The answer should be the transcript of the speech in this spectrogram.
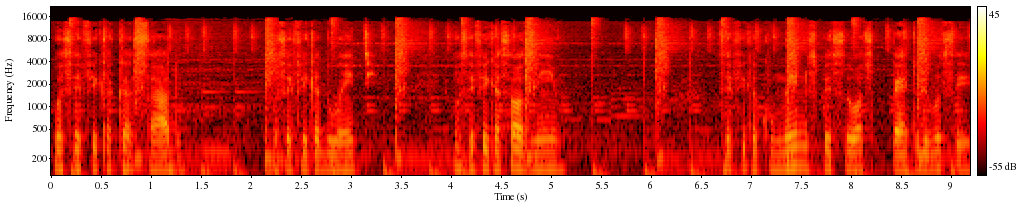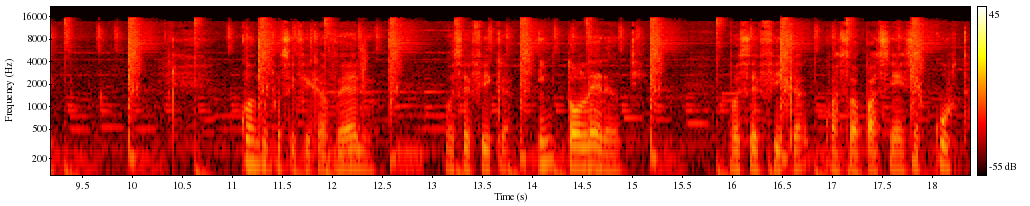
você fica cansado, você fica doente, você fica sozinho, você fica com menos pessoas perto de você. Quando você fica velho, você fica intolerante, você fica com a sua paciência curta,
